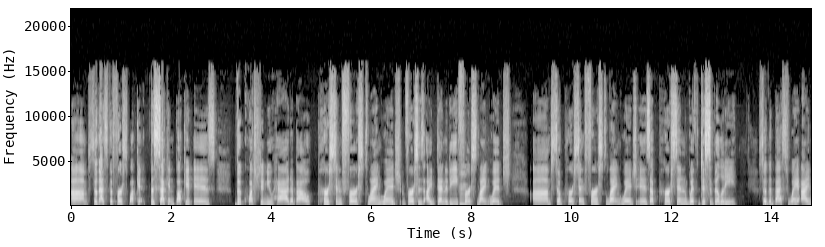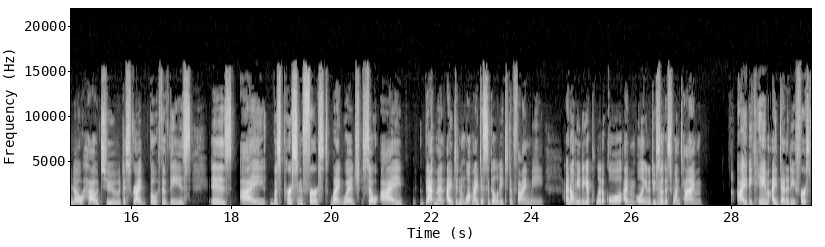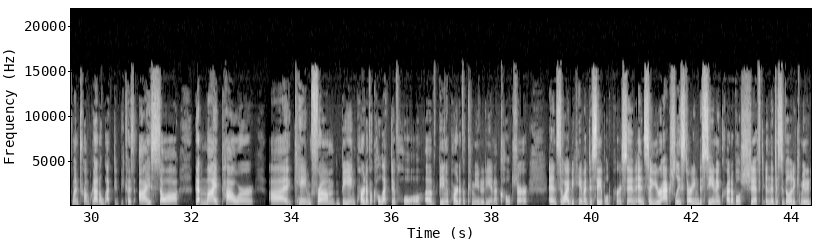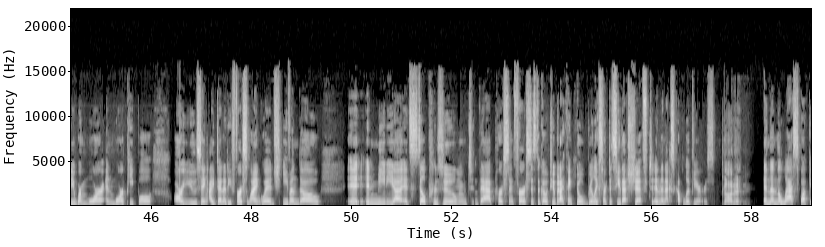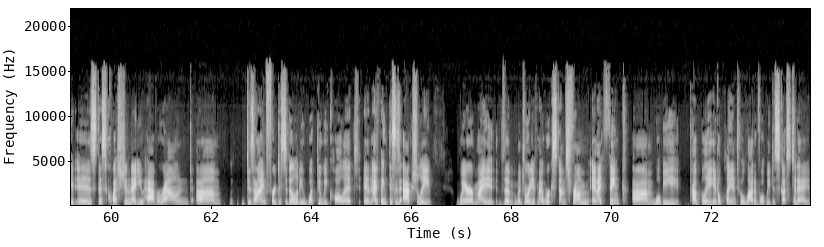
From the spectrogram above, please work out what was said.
Um, so that's the first bucket. The second bucket is the question you had about person first language versus identity first language. Um, so, person first language is a person with disability. So, the best way I know how to describe both of these is I was person first language. So, I that meant I didn't want my disability to define me. I don't mean to get political. I'm only going to do so this one time. I became identity first when Trump got elected because I saw that my power uh, came from being part of a collective whole, of being a part of a community and a culture. And so I became a disabled person. And so you're actually starting to see an incredible shift in the disability community where more and more people are using identity first language, even though i in media it's still presumed that person first is the go to. But I think you'll really start to see that shift in the next couple of years. Got it. And then the last bucket is this question that you have around um, design for disability. What do we call it? And I think this is actually where my the majority of my work stems from, and I think um, will be probably it'll play into a lot of what we discussed today.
